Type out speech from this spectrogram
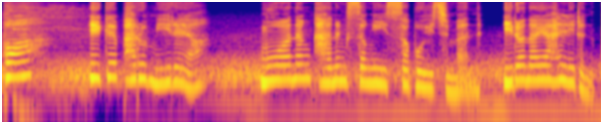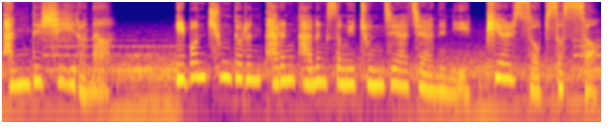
봐, 이게 바로 미래야. 무한한 가능성이 있어 보이지만 일어나야 할 일은 반드시 일어나. 이번 충돌은 다른 가능성이 존재하지 않으니 피할 수 없었어.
